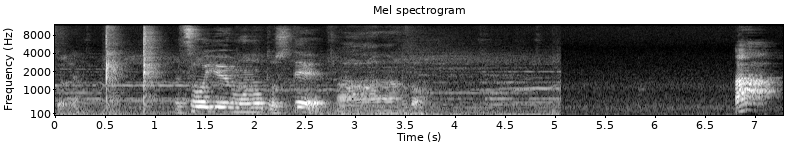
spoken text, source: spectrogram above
そうだね。そういうものとしてああなるほあ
